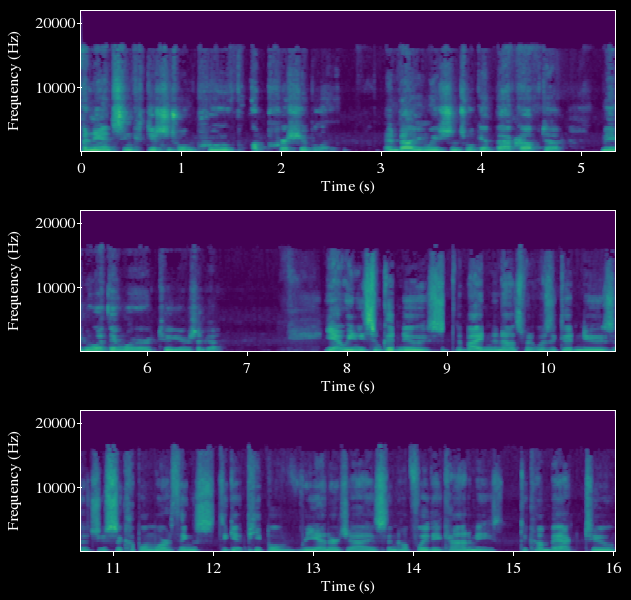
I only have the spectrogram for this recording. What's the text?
financing conditions will improve appreciably and valuations will get back up to maybe what they were two years ago. Yeah, we need some good news. The Biden announcement was a good news. It's just a couple more things to get people re-energized and hopefully the economy to come back to.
